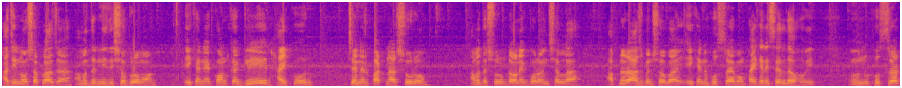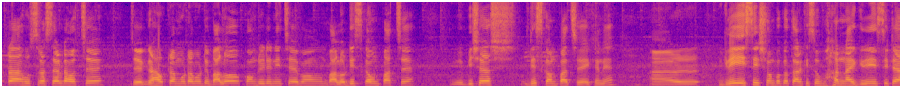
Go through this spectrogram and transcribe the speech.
হাজি নৌসা প্লাজা, আমাদের নিজস্ব ভ্রমণ। এখানে কনকা গ্রের হাইকোর চ্যানেল পার্টনার শোরুম। আমাদের শোরুমটা অনেক বড়, ইনশাল্লাহ। আপনারা আসবেন সবাই। এখানে হুসরা এবং পাইকারি সেল দেওয়া হয়। এবং হুসরাটা হুসরা সেলটা হচ্ছে যে গ্রাহকরা মোটামুটি ভালো কম রেটে নিচ্ছে এবং ভালো ডিসকাউন্ট পাচ্ছে। বিশেষ ডিসকাউন্ট পাচ্ছে এখানে। আর গ্রে এসি সম্পর্কে তো আর কিছু বলার নাই। গ্রে এসিটা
